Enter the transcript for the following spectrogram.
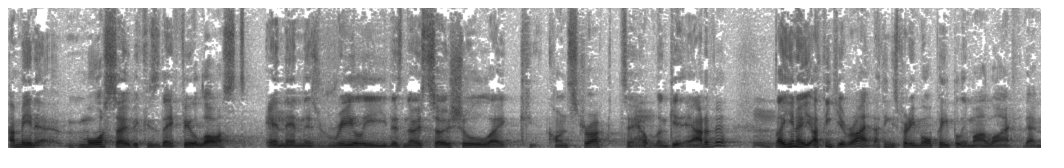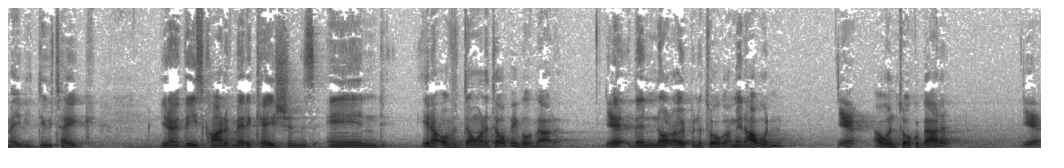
I mean, uh, more so because they feel lost, and then there's really there's no social like construct to help mm. them get out of it. Mm. Like you know, I think you're right. I think there's probably more people in my life that maybe do take, you know, these kind of medications, and you know, obviously don't want to tell people about it. Yeah. They're, they're not open to talk. I mean, I wouldn't. Yeah, I wouldn't talk about it. yeah.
